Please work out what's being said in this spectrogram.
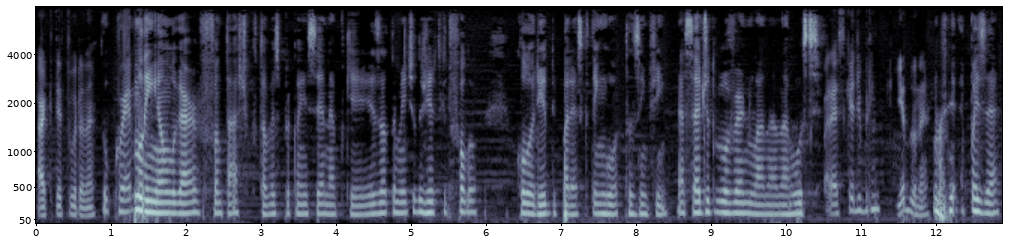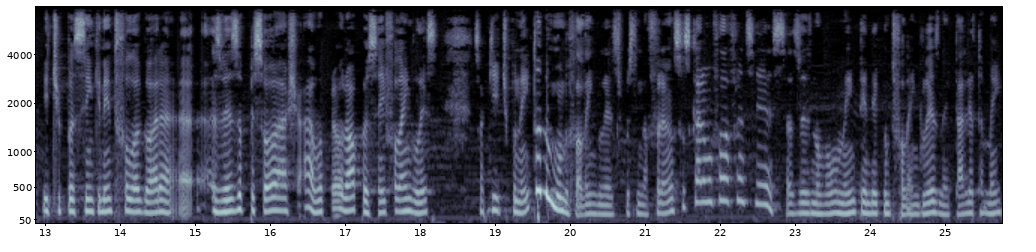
A arquitetura, né? O Kremlin é um lugar fantástico, talvez para conhecer, né? Porque é exatamente do jeito que tu falou colorido e parece que tem gotas, enfim. É a sede do governo lá na, na Rússia. Parece que é de brinquedo, né? pois é. E tipo assim, que nem tu falou agora, às vezes a pessoa acha, ah, vou pra Europa, eu sei falar inglês. Só que, tipo, nem todo mundo fala inglês. Tipo assim, na França os caras vão falar francês. Às vezes não vão nem entender quando tu falar inglês, na Itália também.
